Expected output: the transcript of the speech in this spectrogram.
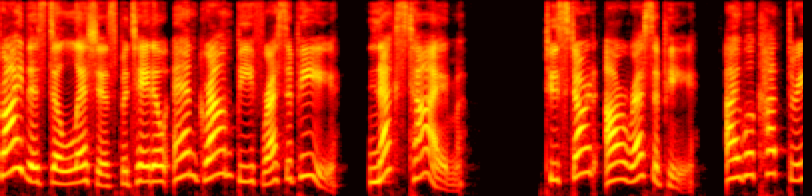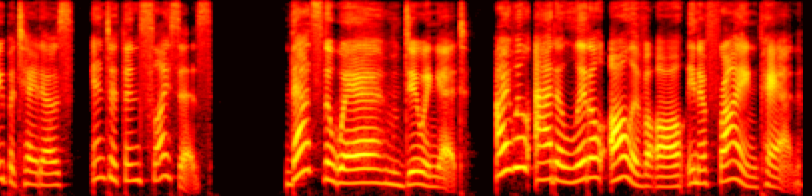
Try this delicious potato and ground beef recipe next time. To start our recipe, I will cut three potatoes into thin slices. That's the way I'm doing it. I will add a little olive oil in a frying pan.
